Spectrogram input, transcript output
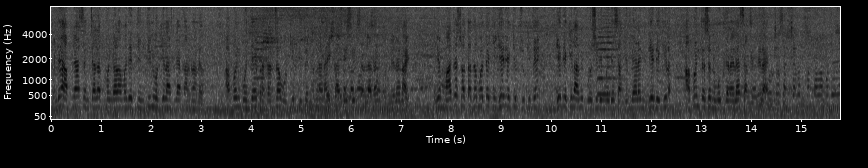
म्हणजे आपल्या संचालक मंडळामध्ये तीन तीन वकील असल्या कारणानं आपण कोणत्याही प्रकारचा वकील तिथे नेमला नाही कायदेशीर सल्लागार नेमलेला नाही. म्हणजे माझं स्वतःचं मत आहे की हे देखील चुकीचं आहे हे देखील आम्ही प्रोसिडिंगमध्ये सांगितलेलं आहे आणि ते देखील आपण तसं नमूद करायला सांगितलेलं आहे. संचालक मंडळामध्ये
